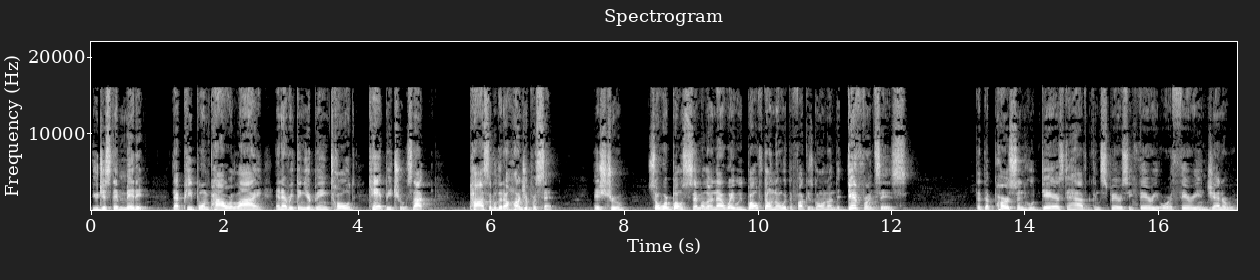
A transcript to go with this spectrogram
You just admitted that people in power lie and everything you're being told can't be true. It's not possible that 100% is true. So we're both similar in that way. We both don't know what the fuck is going on. The difference is that the person who dares to have a conspiracy theory or a theory in general,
